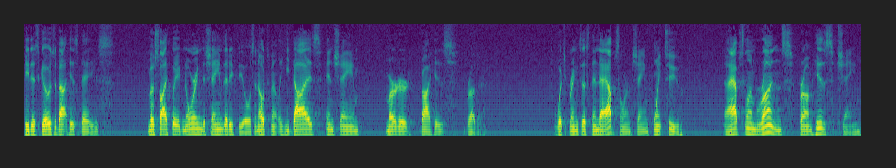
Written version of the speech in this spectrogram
He just goes about his days, most likely ignoring the shame that he feels, and ultimately he dies in shame, murdered by his brother. Which brings us then to Absalom's shame, point two. Absalom runs from his shame.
